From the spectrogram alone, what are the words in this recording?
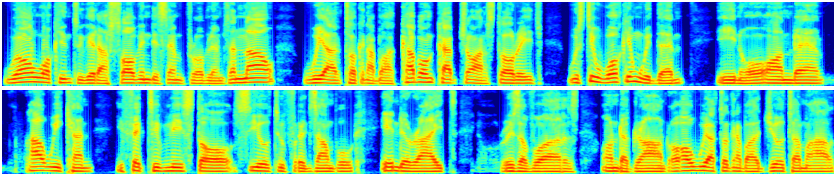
we're all working together, solving the same problems. And now we are talking about carbon capture and storage. We're still working with them, you know, on how we can effectively store CO2, for example, in the right you know, reservoirs underground. Or we are talking about geothermal,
